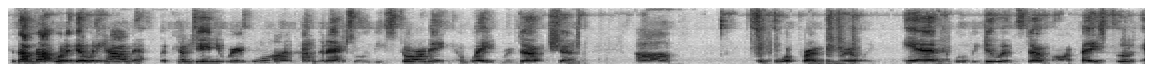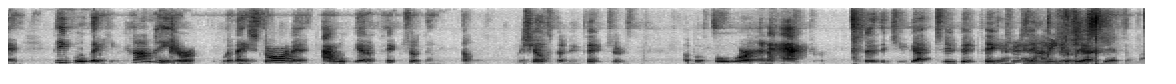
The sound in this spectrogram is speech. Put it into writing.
Because I'm not going to go any higher than that. But come January 1, I'm going to actually be starting a weight reduction um, support program, really. And we'll be doing stuff on Facebook. And people that can come here, when they start it, I will get a picture of them. Um, Michelle's going to do pictures, a before and an after, so that you've got two good pictures. And that I you need to can reschedule my.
